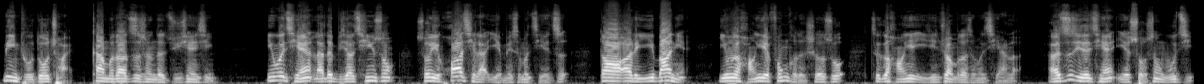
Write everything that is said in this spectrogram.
命途多舛，看不到自身的局限性。因为钱来的比较轻松，所以花起来也没什么节制。到二零一八年，因为行业风口的收缩，这个行业已经赚不到什么钱了，而自己的钱也所剩无几，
